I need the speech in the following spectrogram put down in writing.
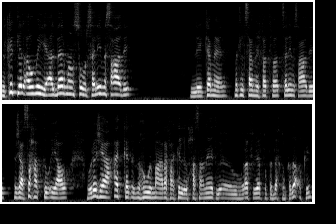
الكتلة القومية ألبير منصور سليم سعادي. اللي كمان مثل سامي فتفت سليم سعادي رجع سحب توقيعه ورجع أكد أنه هو مع رفع كل الحصانات ورفض يرفض تدخل أوكي.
